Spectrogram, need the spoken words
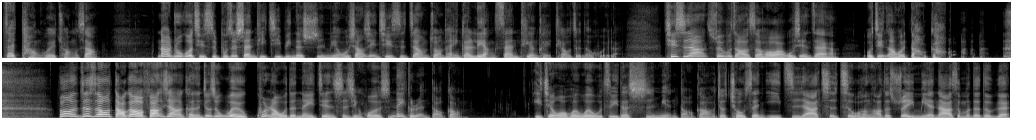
再躺回床上。那如果其实不是身体疾病的失眠，我相信其实这样状态应该两三天可以调整的回来。其实啊，睡不着的时候啊，我现在啊，我经常会 祷告。不过这时候祷告的方向可能就是为困扰我的那一件事情，或者是那个人祷告。以前我会为我自己的失眠祷告，就求神医治啊，赐赐我很好的睡眠啊什么的，对不对？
